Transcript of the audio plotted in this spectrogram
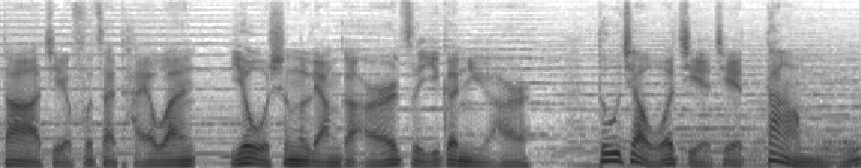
大姐夫在台湾又生了两个儿子，一个女儿。”都叫我姐姐大母，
